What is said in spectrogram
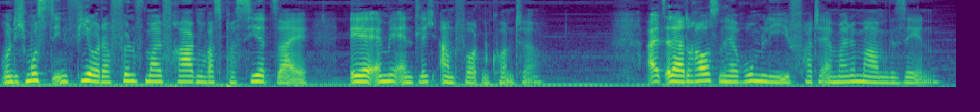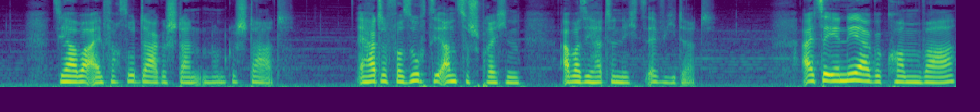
und ich musste ihn vier oder fünfmal fragen, was passiert sei, ehe er mir endlich antworten konnte. Als er da draußen herumlief, hatte er meine Mom gesehen. Sie habe einfach so dagestanden und gestarrt. Er hatte versucht, sie anzusprechen, aber sie hatte nichts erwidert. Als er ihr näher gekommen war,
